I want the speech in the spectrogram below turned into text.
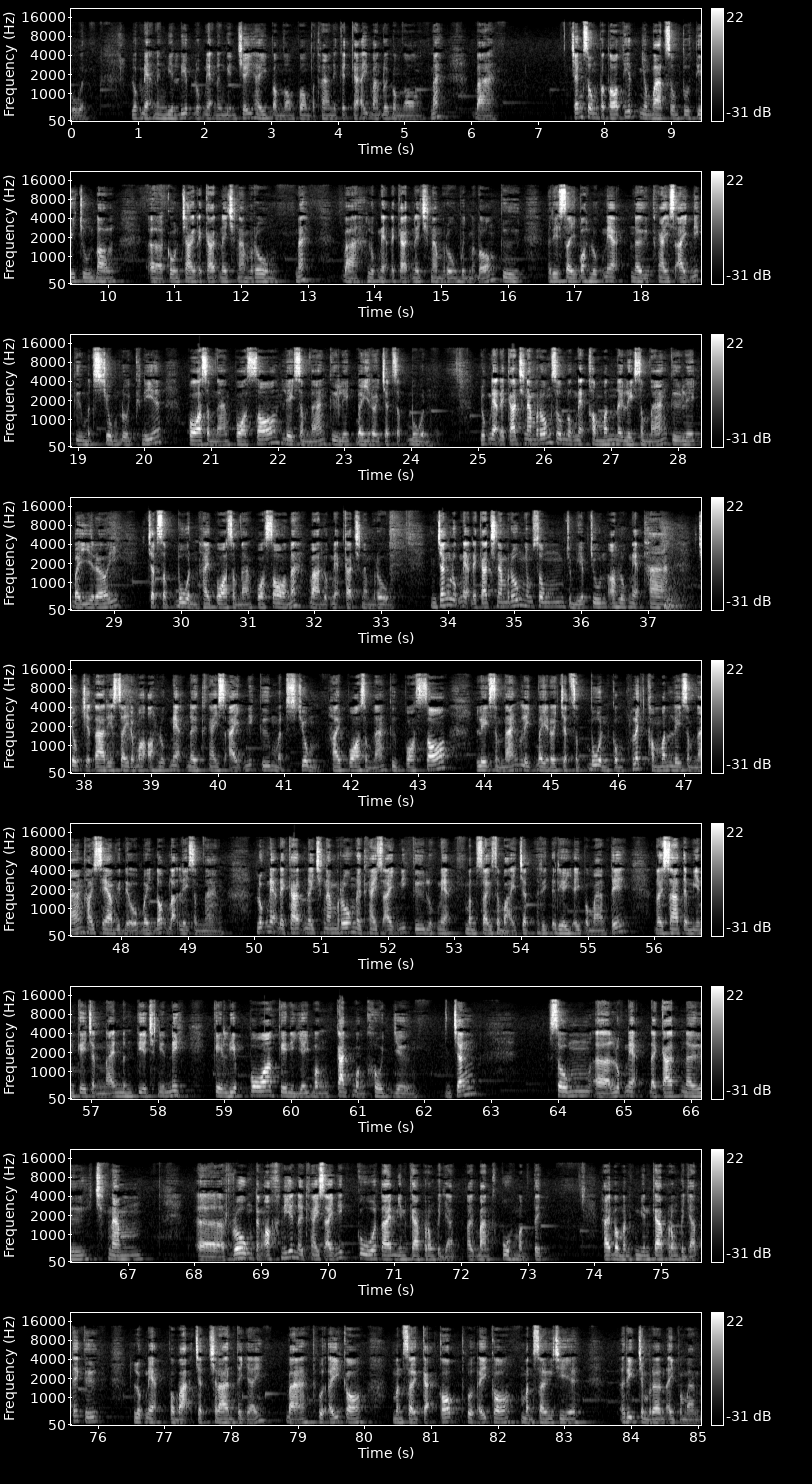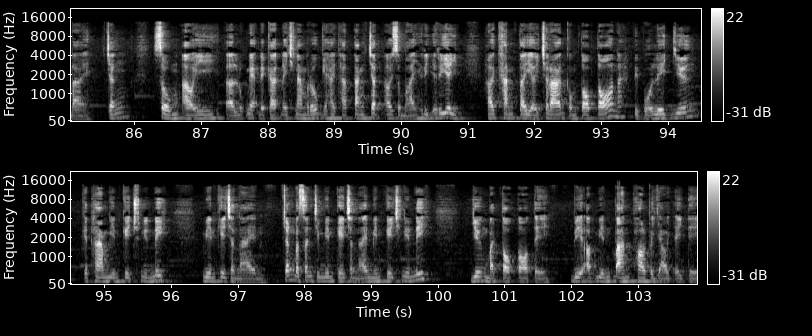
579លោកអ្នកនឹងមានលៀបលោកអ្នកនឹងមានជ័យហើយបំណងពងប្រាថ្នានៃកិច្ចការអីបានដូចបំណងណាបាទ អញ្ចឹងសូមបន្តទៀតខ្ញុំបាទសូមទូទាយជូនដល់កូនចៅដែលកើតនៅឆ្នាំរោងណាបាទលោកអ្នកដែលកើតនៅឆ្នាំរោងវិញម្ដង គឺរាសីរបស់លោកអ្នកនៅថ្ងៃស្អែកនេះគឺមធ្យមដូចគ្នាពណ៌សំណាងពណ៌សលេខសំណាង គឺលេខ374លោកអ្នកដែលកើតឆ្នាំរោងសូមលោកអ្នកខមមិននៅលេខសំណាង គឺលេខ374ហើយពណ៌សំណាងពណ៌សណាបាទលោកអ្នកកើតឆ្នាំរោង អញ្ចឹងលោកអ្នកដែលកើតឆ្នាំរោងខ្ញុំសូមជម្រាបជូនអស់លោកអ្នកថាជោគជតារាសីរបស់អស់លោកអ្នកនៅថ្ងៃស្អែកនេះគឺមធ្យមហើយពណ៌សំណាងគឺពណ៌សលេខសំណាងលេខ374កុំភ្លេច comment លេខសំណាងហើយ share វីដេអូ3ដងដាក់លេខសំណាងលោកអ្នកដែលកើតនៅឆ្នាំរោងនៅថ្ងៃស្អែកនេះគឺលោកអ្នកមិនសូវសប្បាយចិត្តរីករាយអីប្រហែលទេដោយសារតែមានគេចំណែននិន្ទាឈ្នានេះ គេលៀបពណ៌គេនិយាយបង្កាច់បង្ខូចយើងអញ្ចឹង សូមលោកអ្នកដែលកើតនៅឆ្នាំអឺរោងទាំងអស់គ្នានៅថ្ងៃស្អែកនេះគួរតែមានការប្រុងប្រយ័ត្នឲ្យបានខ្ពស់បន្តិចហើយបើមិនមានការប្រុងប្រយ័ត្នទេគឺលោកអ្នកពិបាកចិត្តច្រើនបន្តិចហើយបាទធ្វើអីក៏មិនសូវកាក់កបធ្វើអីក៏មិនសូវជារីកចម្រើនអីប្រហែលដែរអញ្ចឹងសូមឲ្យលោកអ្នកដែលកើតនៅឆ្នាំរោងគេហៅថាតាំងចិត្តឲ្យសុបាយរីករាយ ហើយខន្តីឲ្យច្រើនកុំតបតណាពីព្រោះលេខយើងគេថាមានគេឈ្នាននេះ មានគេចំណែនអញ្ចឹងបើសិនជាមានគេចំណែនមានគេឈ្នាននេះ យើងមិនបាច់តបតទេ វាអត់មានបានផលប្រយោជន៍អីទេ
